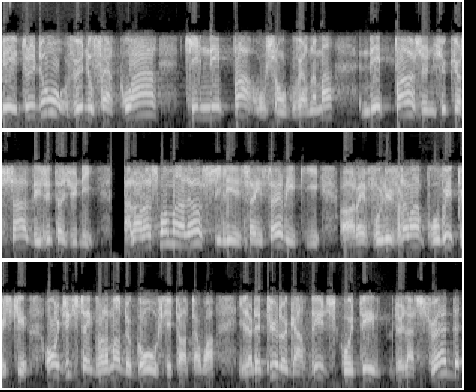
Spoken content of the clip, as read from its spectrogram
Mais Trudeau veut nous faire croire qu'il n'est pas, ou son gouvernement, n'est pas une succursale des États-Unis. Alors à ce moment-là, s'il est sincère et qu'il aurait voulu vraiment prouver, puisqu'on dit que c'est un gouvernement de gauche qui est à Ottawa, il aurait pu regarder du côté de la Suède,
